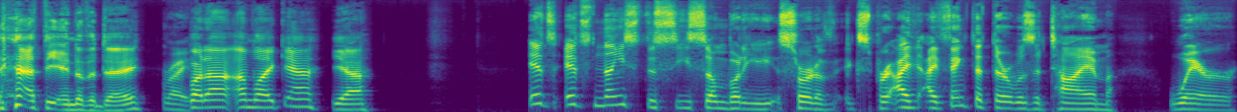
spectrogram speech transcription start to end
at the end of the day Right. but uh, i'm like yeah yeah it's it's nice to see somebody sort of express. I I think that there was a time where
